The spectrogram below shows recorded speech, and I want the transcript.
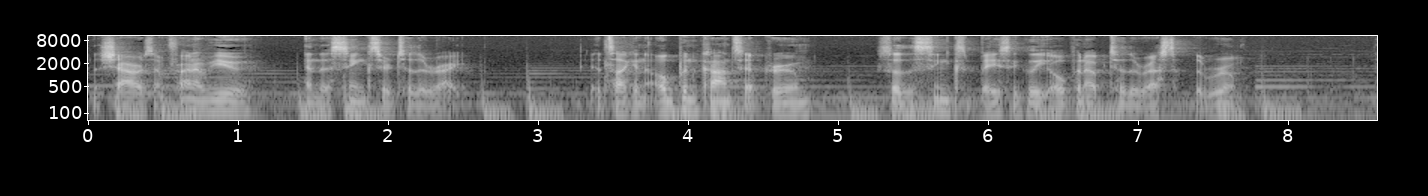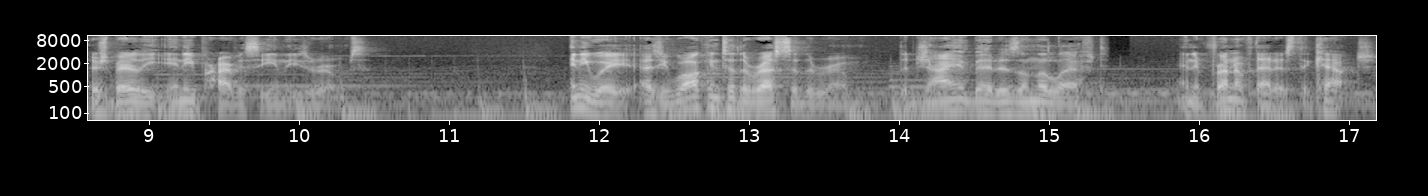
the shower's in front of you, and the sinks are to the right. It's like an open concept room, so the sinks basically open up to the rest of the room. There's barely any privacy in these rooms. Anyway, as you walk into the rest of the room, the giant bed is on the left, and in front of that is the couch.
